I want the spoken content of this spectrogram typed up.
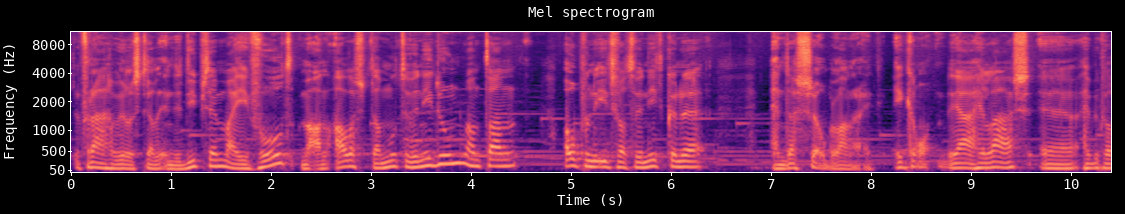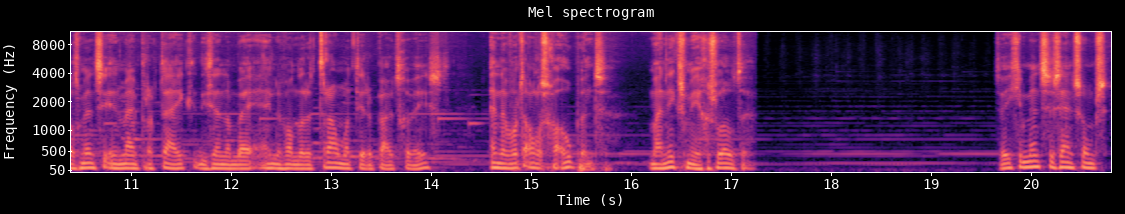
vragen willen stellen in de diepte, maar je voelt, maar aan alles, dat moeten we niet doen, want dan openen we iets wat we niet kunnen En dat is zo belangrijk. Ik, ja, helaas eh, heb ik wel eens mensen in mijn praktijk... die zijn dan bij een of andere traumatherapeut geweest. En dan wordt alles geopend, maar niks meer gesloten. Weet je, mensen zijn soms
